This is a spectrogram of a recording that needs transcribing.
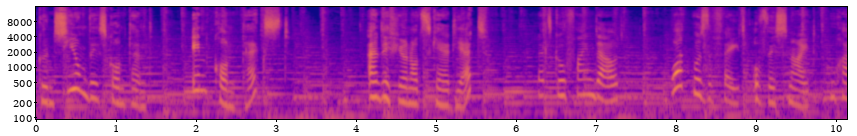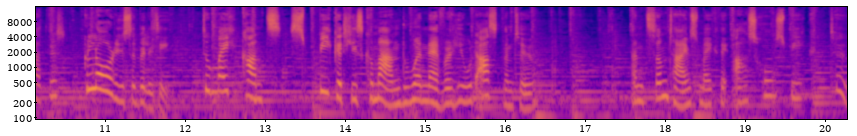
consume this content in context, and if you're not scared yet, let's go find out what was the fate of this knight who had this glorious ability to make cunts speak at his command whenever he would ask them to. And sometimes make the asshole speak too.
